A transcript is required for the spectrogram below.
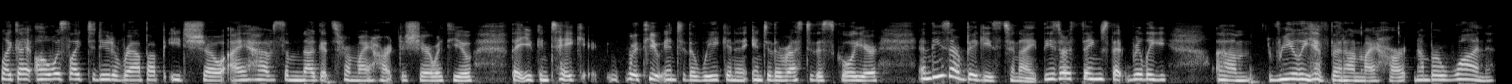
like I always like to do to wrap up each show, I have some nuggets from my heart to share with you that you can take with you into the week and into the rest of the school year. And these are biggies tonight. These are things that really, um, really have been on my heart. Number one,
